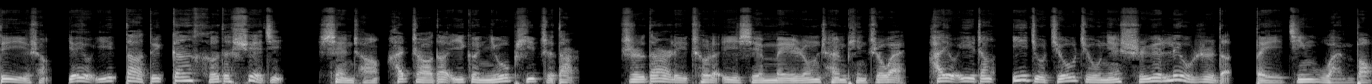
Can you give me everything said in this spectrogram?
地上也有一大堆干涸的血迹，现场还找到一个牛皮纸袋，纸袋里除了一些美容产品之外，还有一张1999年10月6日的《北京晚报》。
